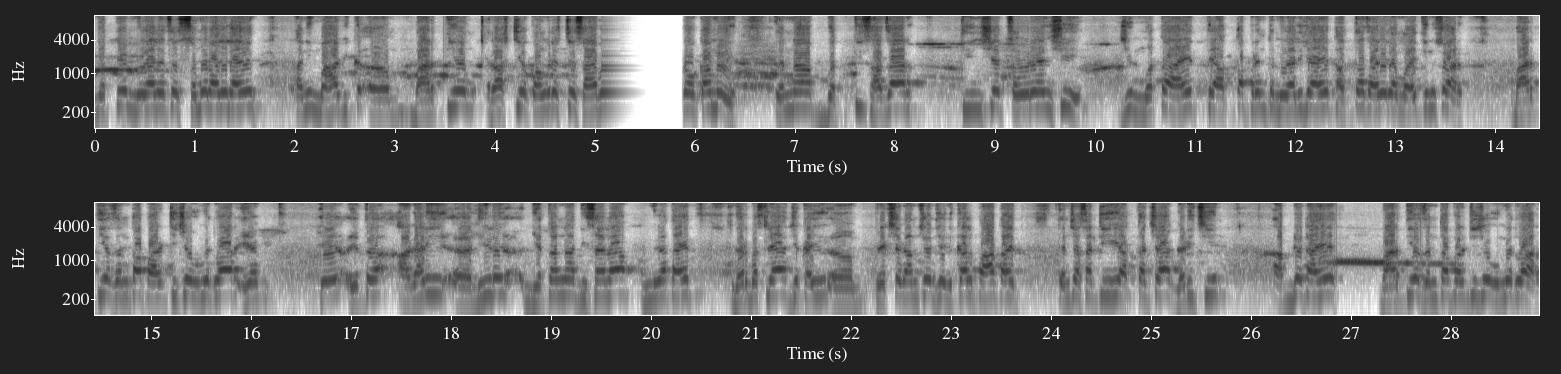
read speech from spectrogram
मते मिळाल्याचं समोर आलेलं आहे. आणि महाविक भारतीय राष्ट्रीय काँग्रेसचे साहेबराव कांबळे यांना बत्तीस हजार तीनशे चौऱ्याऐंशी जी मतं आहेत ते आतापर्यंत मिळालेली आहेत. आत्ताच आलेल्या माहितीनुसार भारतीय जनता पार्टीचे उमेदवार हे हे इथं आघाडी लीड घेताना दिसायला मिळत आहेत. घर बसल्या जे काही प्रेक्षक आमचे जे निकाल पाहत आहेत त्यांच्यासाठी ही आत्ताच्या घडीची अपडेट आहे. भारतीय जनता पार्टीचे उमेदवार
